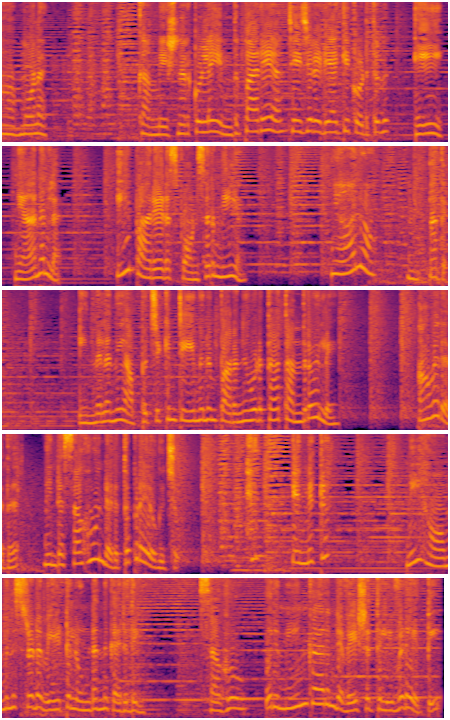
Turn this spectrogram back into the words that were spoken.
ആ മോളെ. കമ്മീഷണർക്കുള്ള എന്ത് പാരയാ? ചേച്ചി റെഡിയാക്കി കൊടുത്തത്. ഏയ് ഞാനല്ല. ഈ പാരയുടെ സ്പോൺസർ നീയാ. ഞാനോ? അതെ. ഇന്നലെ നീ അപ്പച്ചയ്ക്കും ടീമിനും പറഞ്ഞുകൊടുത്ത ആ തന്ത്രമില്ലേ? അവരത് നിന്റെ സഹുവിന്റെ അടുത്ത് പ്രയോഗിച്ചു. എന്നിട്ട്? നീ ഹോം മിനിസ്റ്ററുടെ വീട്ടിലുണ്ടെന്ന് കരുതി. സഹു ഒരു മീൻകാരന്റെ വേഷത്തിൽ ഇവിടെ എത്തി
